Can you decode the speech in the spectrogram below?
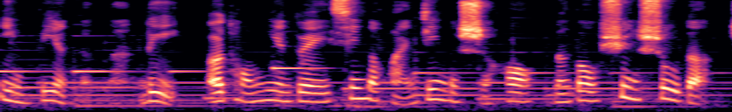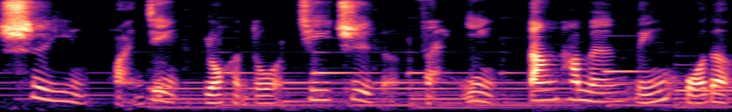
应变的能力，儿童面对新的环境的时候，能够迅速的适应环境，有很多机智的反应。当他们灵活的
